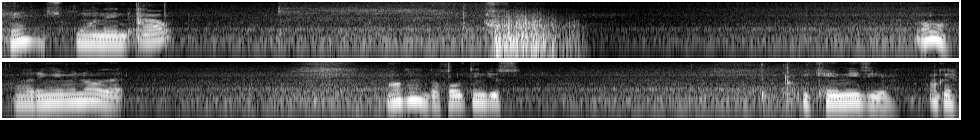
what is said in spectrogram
Okay, just one end out. Oh, I didn't even know that. Okay, the whole thing just became easier. Okay,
